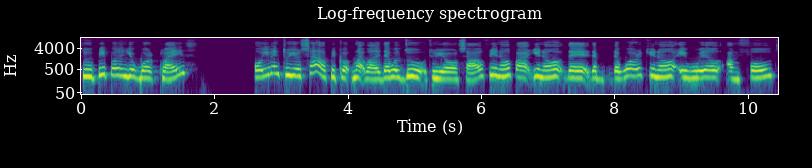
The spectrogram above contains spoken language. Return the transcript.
to people in your workplace, or even to yourself because well they will do to yourself you know but you know the the, the work you know it will unfold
